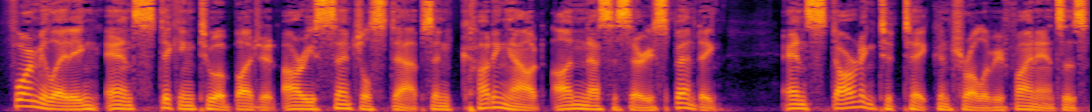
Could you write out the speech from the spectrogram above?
Formulating and sticking to a budget are essential steps in cutting out unnecessary spending and starting to take control of your finances.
